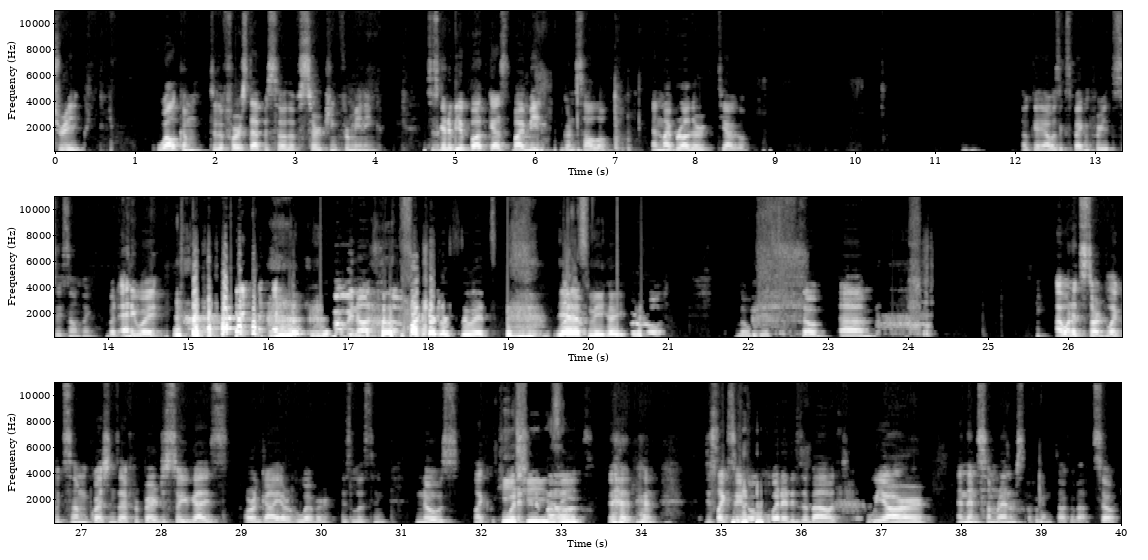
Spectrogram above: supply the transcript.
three. Welcome to the first episode of Searching for Meaning. This is going to be a podcast by me, Gonzalo, and my brother, Tiago. Okay, I was expecting for you to say something. But anyway, moving on. Fuck it, let's do it. Yeah, that's me. Hey. We're rolling. A little bit. So, um, I wanted to start like with some questions I've prepared, just so you guys or a guy or whoever is listening knows like He, what it's about. just like so you know what it is about, we are, and then some random stuff we're going to talk about. So,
